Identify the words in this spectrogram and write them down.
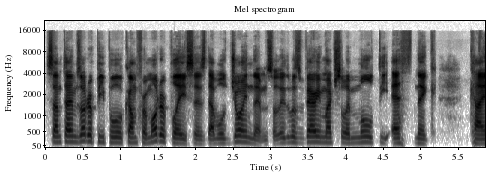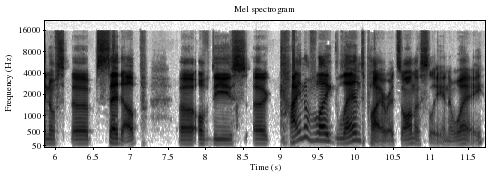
Sometimes other people will come from other places that will join them. So it was very much so a multi ethnic kind of uh, setup uh, of these uh, kind of like land pirates, honestly, in a way.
